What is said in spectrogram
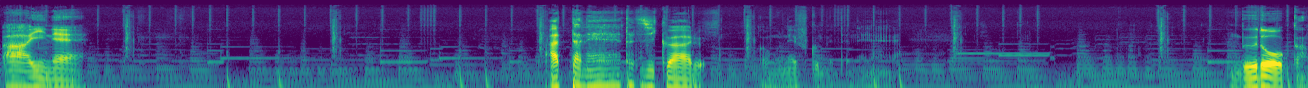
ああ、いいね。あったね、縦軸 R。これもね、含めてね。武道館。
